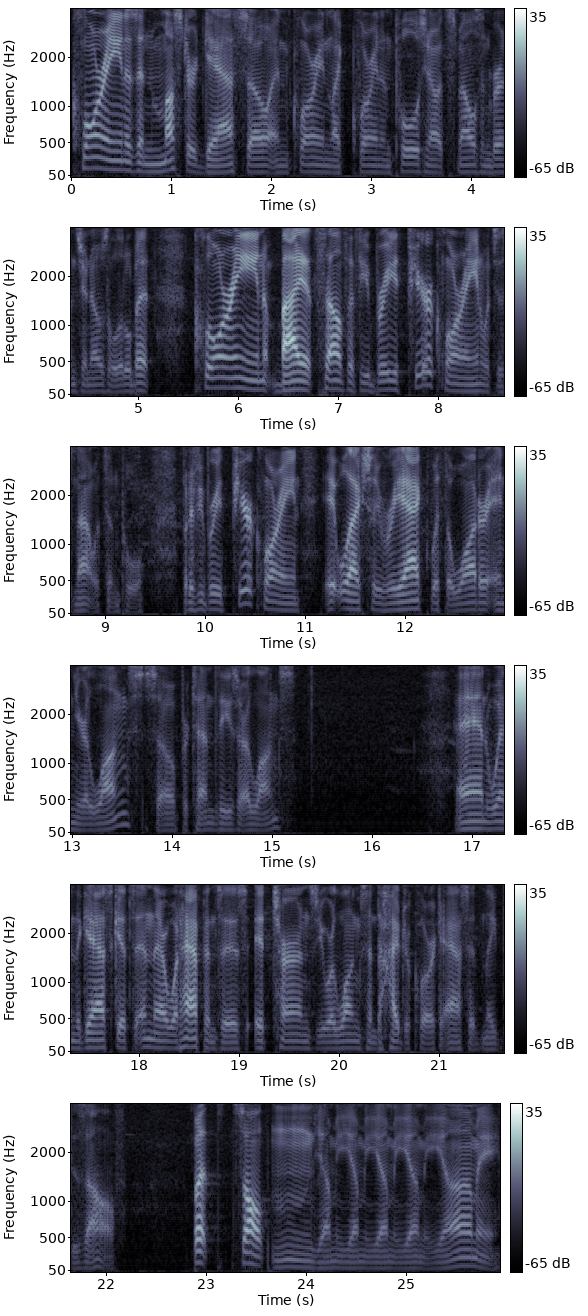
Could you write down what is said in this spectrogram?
Chlorine is in mustard gas, so and chlorine, like chlorine in pools, you know, it smells and burns your nose a little bit. Chlorine by itself, if you breathe pure chlorine, which is not what's in pool, but if you breathe pure chlorine, it will actually react with the water in your lungs. So pretend these are lungs. And when the gas gets in there, what happens is it turns your lungs into hydrochloric acid and they dissolve. But salt, mmm, yummy, yummy, yummy, yummy, yummy.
